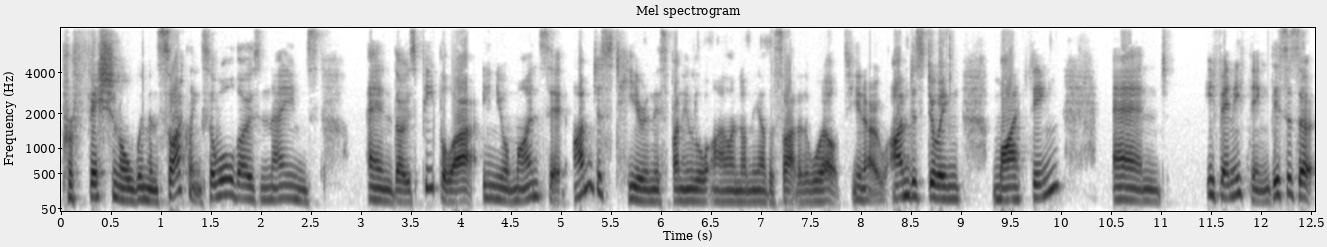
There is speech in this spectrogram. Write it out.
professional women's cycling. So all those names and those people are in your mindset. I'm just here in this funny little island on the other side of the world. You know, I'm just doing my thing. And if anything, this is a,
